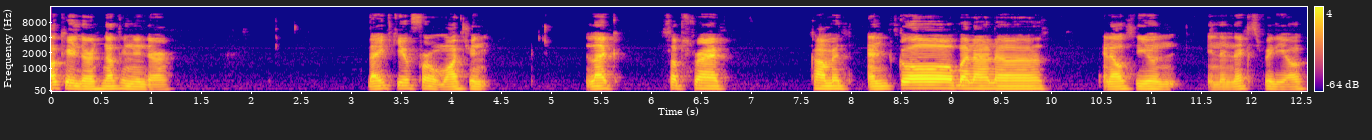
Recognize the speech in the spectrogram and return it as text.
Okay, there's nothing in there. Thank you for watching. Like, subscribe, comment, and go bananas. And I'll see you in, in the next video.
